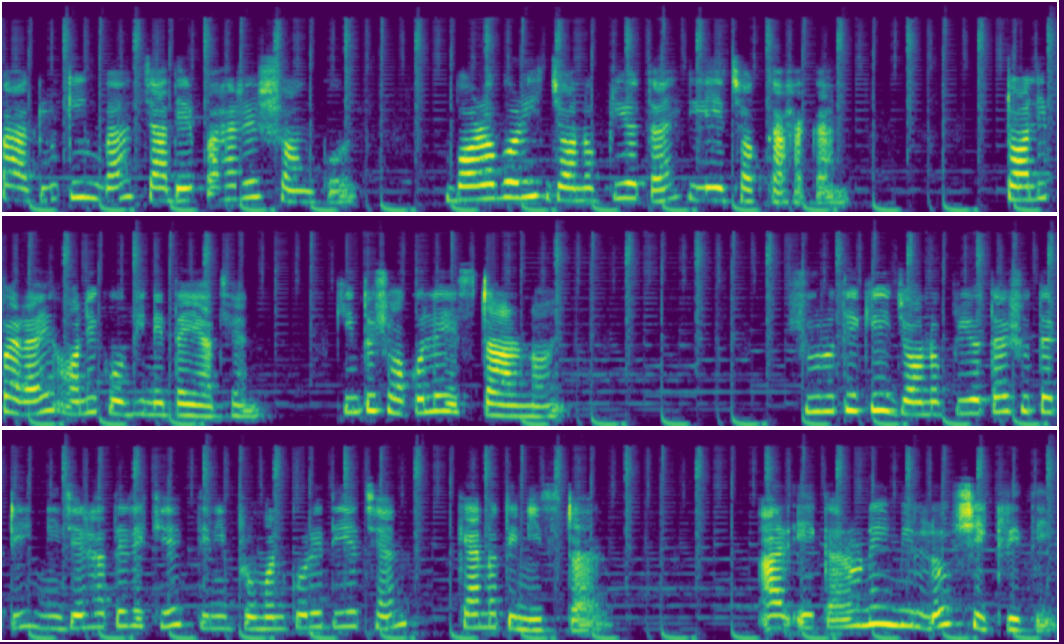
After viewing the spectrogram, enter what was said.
পাগলু কিংবা চাঁদের পাহাড়ের শঙ্কর। বরাবরই জনপ্রিয়তায় লেছক্কা হাঁকান। টলিপাড়ায় অনেক অভিনেতাই আছেন, কিন্তু সকলে স্টার নয়। শুরু থেকেই জনপ্রিয়তার সুতাটি নিজের হাতে রেখে তিনি প্রমাণ করে দিয়েছেন কেন তিনি স্টার। আর এ কারণেই মিলল স্বীকৃতি।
